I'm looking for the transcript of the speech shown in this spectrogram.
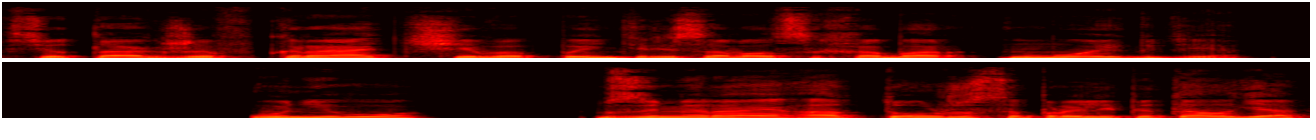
Все так же вкратчиво поинтересовался Хабар. «Мой где?» «У него». Замирая от ужаса, пролепетал я.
